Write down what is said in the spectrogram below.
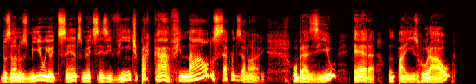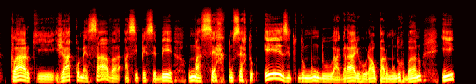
dos anos 1800, 1820 para cá, final do século XIX. O Brasil era um país rural, claro que já começava a se perceber uma certa, um certo êxito do mundo agrário rural para o mundo urbano e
